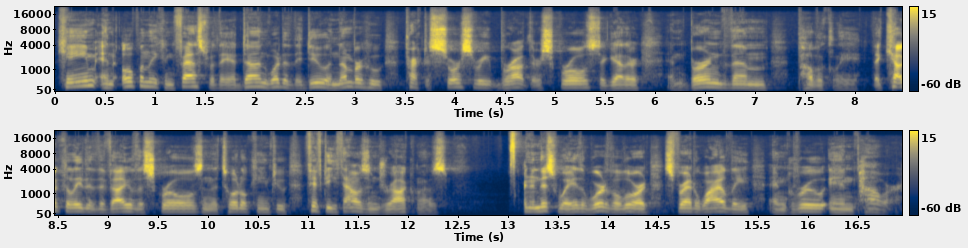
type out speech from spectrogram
came and openly confessed what they had done. What did they do? A number who practiced sorcery brought their scrolls together and burned them publicly. They calculated the value of the scrolls and the total came to 50,000 drachmas. And in this way, the word of the Lord spread widely and grew in power.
